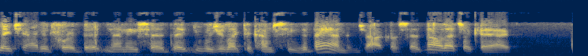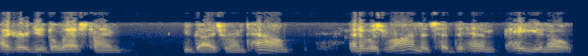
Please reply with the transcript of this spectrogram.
they chatted for a bit, and then he said, "Would you like to come see the band?" And Jaco said, "No, that's okay. I I heard you the last time you guys were in town." And it was Ron that said to him, "Hey, you know,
